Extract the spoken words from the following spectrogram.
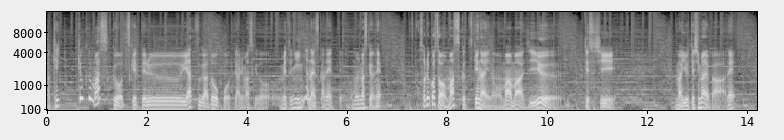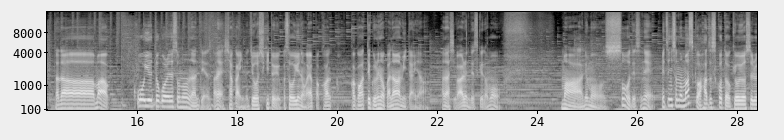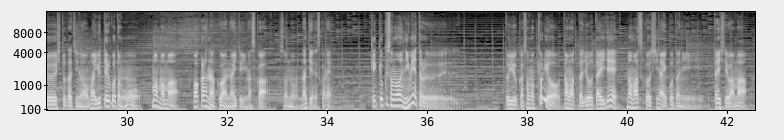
まあ結局マスクをつけてるやつがどうこうってありますけど別にいいんじゃないですかねって思いますけどね。それこそマスクつけないのまあまあ自由ですしまあ言ってしまえばね。ただまあこういうところでその何て言うんですかね社会の常識というかそういうのがやっぱ関わってくるのかなみたいな話はあるんですけどもまあでもそうですね。別にそのマスクを外すことを強要する人たちのまあ言ってることもまあまあまあ分からなくはないと言いますか。その何て言うんですかね。結局その2メートルというかその距離を保った状態で、まあ、マスクをしないことに対してはまあ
